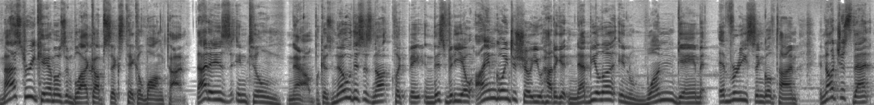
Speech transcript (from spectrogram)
Mastery camos in Black Ops 6 take a long time. That is until now, because no, this is not clickbait. In this video, I am going to show you how to get Nebula in one game every single time. And not just that,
